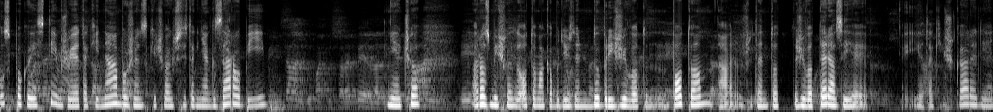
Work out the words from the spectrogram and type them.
uspokojí s tým, že je taký náboženský človek, že si tak nejak zarobí niečo, rozmýšľa o tom, ako bude ten dobrý život potom a že tento život teraz je, je taký škaredý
